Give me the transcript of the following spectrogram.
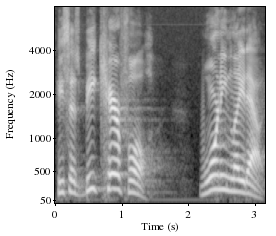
He says, Be careful. Warning laid out.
